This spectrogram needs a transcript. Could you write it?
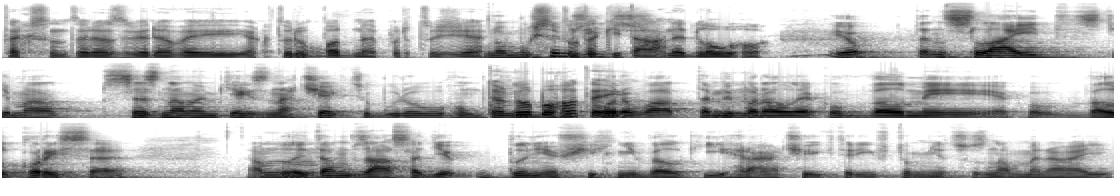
tak jsem teda zvědavý, jak to dopadne, protože no, musím to říct, taky táhne dlouho. Jo, ten slide s těma seznamem těch značek, co budou home ten byl podporovat, ten hmm. vypadal hmm. jako velmi jako velkoryse a byli hmm. tam v zásadě úplně všichni velký hráči, kteří v tom něco znamenají.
